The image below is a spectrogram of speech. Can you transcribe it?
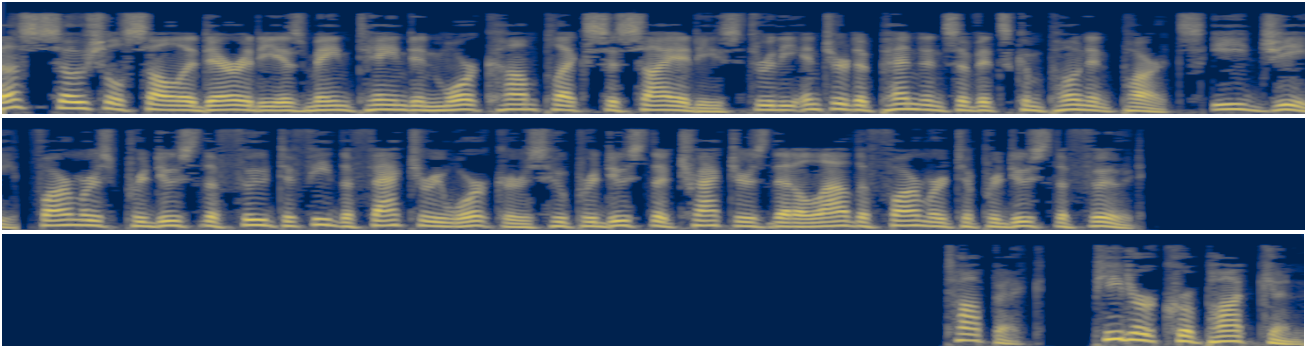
Thus social solidarity is maintained in more complex societies through the interdependence of its component parts e.g., farmers produce the food to feed the factory workers who produce the tractors that allow the farmer to produce the food. Peter Kropotkin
